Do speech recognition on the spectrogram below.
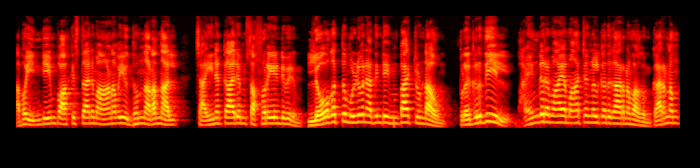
അപ്പോൾ ഇന്ത്യയും പാകിസ്ഥാനും ആണവ യുദ്ധം നടന്നാൽ ചൈനക്കാരും സഫർ ചെയ്യേണ്ടി വരും. ലോകത്ത് മുഴുവൻ അതിന്റെ ഇമ്പാക്റ്റ് ഉണ്ടാവും. പ്രകൃതിയിൽ ഭയങ്കരമായ മാറ്റങ്ങൾക്ക് അത് കാരണമാകും. കാരണം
